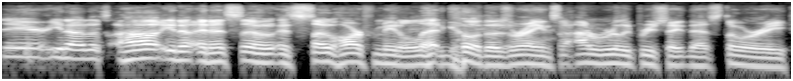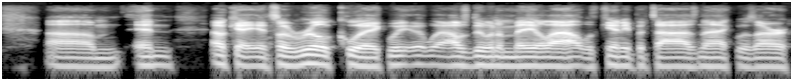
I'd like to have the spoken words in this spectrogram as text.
there. You know, that's how you know, and it's so it's so hard for me to let go of those reins. So I really appreciate that story. Um, and okay, and so real quick, we I was doing a mail out with Kenny Potaznak, was our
